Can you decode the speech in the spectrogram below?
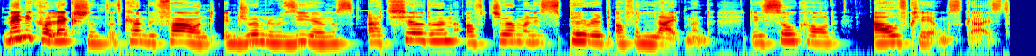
many collections that can be found in German museums are children of Germany's spirit of enlightenment, the so called Aufklärungsgeist.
